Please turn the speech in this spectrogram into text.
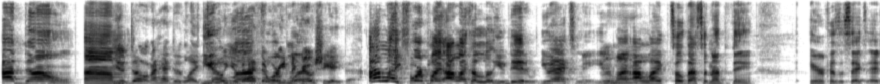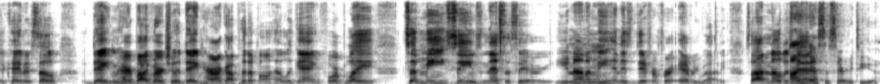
I don't. Um, You don't. I had to like You tell you that. I had to foreplay. renegotiate that. I like foreplay. I like a look. You did. You asked me. You were like, Mm-hmm. I like. So that's another thing. Ericka's a sex educator, so dating her by virtue of dating her, I got put up on hella game. Foreplay to me seems necessary. You know what I Mm-hmm. mean? And it's different for everybody. So I noticed that Unnecessary to you.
